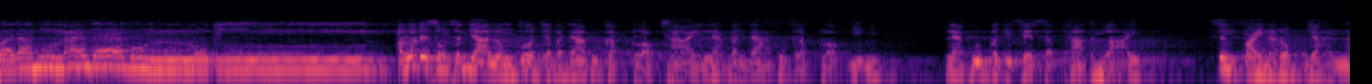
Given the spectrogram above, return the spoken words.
ولهم عذاب مقيم อัลลอฮ์ได้ทรงสัญญาลงโทษจะบรรดาผู้กลับกรอกชาย และบรรดาผู้กลับกรอกหญิง และผู้ปฏิเสธศรัทธาทั้งหลาย ซึ่งไฟนรกยะหันน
